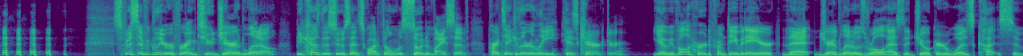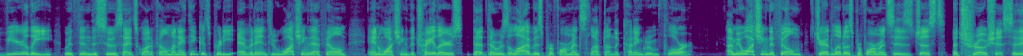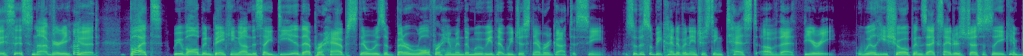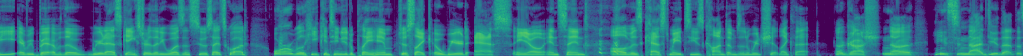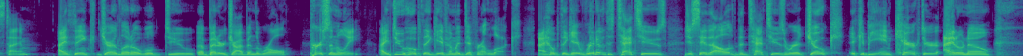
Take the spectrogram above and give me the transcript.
Specifically referring to Jared Leto, because the Suicide Squad film was so divisive, particularly his character. Yeah, we've all heard from David Ayer that Jared Leto's role as the Joker was cut severely within the Suicide Squad film, and I think it's pretty evident through watching that film and watching the trailers that there was a lot of his performance left on the cutting room floor. I mean, watching the film, Jared Leto's performance is just atrocious. It's, it's not very good. but we've all been banking on this idea that perhaps there was a better role for him in the movie that we just never got to see. So this will be kind of an interesting test of that theory. Will he show up in Zack Snyder's Justice League and be every bit of the weird ass gangster that he was in Suicide Squad? Or will he continue to play him just like a weird ass, you know, and send all of his castmates use condoms and weird shit like that? Oh gosh, no, he needs to not do that this time. I think Jared Leto will do a better job in the role. Personally, I do hope they give him a different look. I hope they get rid of the tattoos, just say that all of the tattoos were a joke. It could be in character. I don't know.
